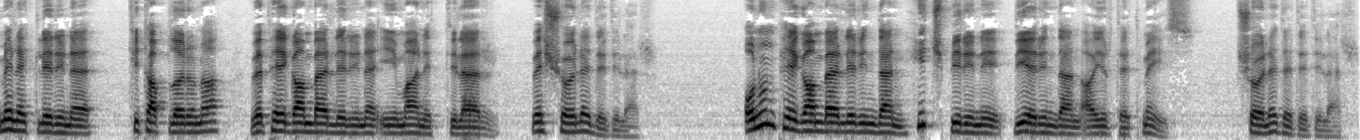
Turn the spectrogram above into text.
meleklerine, kitaplarına ve peygamberlerine iman ettiler ve şöyle dediler. Onun peygamberlerinden hiçbirini diğerinden ayırt etmeyiz. Şöyle de dediler.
